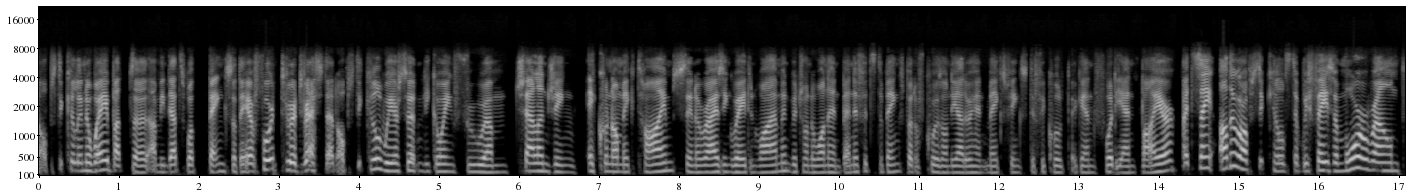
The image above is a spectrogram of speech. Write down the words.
obstacle in a way, but uh, I mean, that's what banks are there for to address that obstacle. We are certainly going through um, challenging economic times in a rising rate environment, which on the one hand benefits the banks, but of course, on the other hand, makes things difficult again for the end buyer. I'd say other obstacles that we face are more around,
